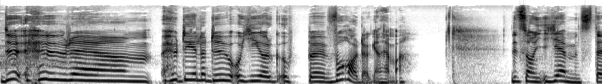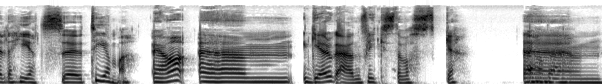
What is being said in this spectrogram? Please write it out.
Du, hur, ehm, hur delar du och Georg upp eh, vardagen hemma? Lite sån jämställdhetstema. Ja, ehm, Georg jo den flinkeste vaske. Er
